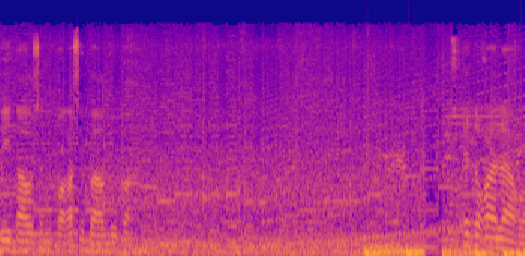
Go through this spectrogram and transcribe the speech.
3,000 pa kasi bago pa. Ito kala ko.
